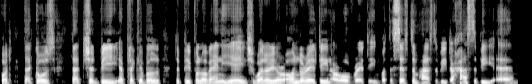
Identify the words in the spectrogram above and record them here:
But that goes, that should be applicable to people of any age, whether you're under 18 or over 18. But the system has to be, there has to be um,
